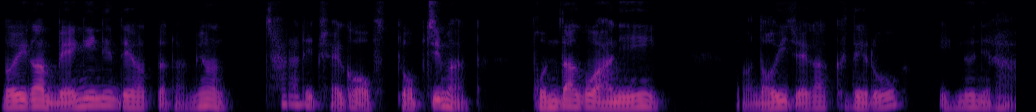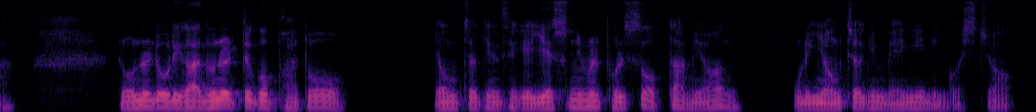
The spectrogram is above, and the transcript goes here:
너희가 맹인이 되었더라면 차라리 죄가 없, 없지만 본다고 하니 어, 너희 죄가 그대로 있느니라. 오늘도 우리가 눈을 뜨고 봐도 영적인 세계 예수님을 볼 수 없다면 우리 영적인 맹인인 것이죠.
